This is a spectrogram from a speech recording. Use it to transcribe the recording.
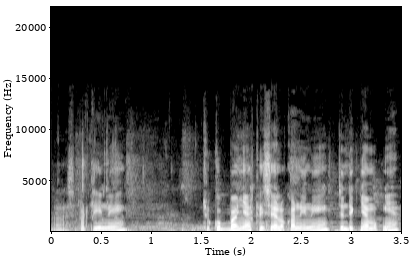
Nah, seperti ini cukup banyak di selokan ini jentik nyamuknya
